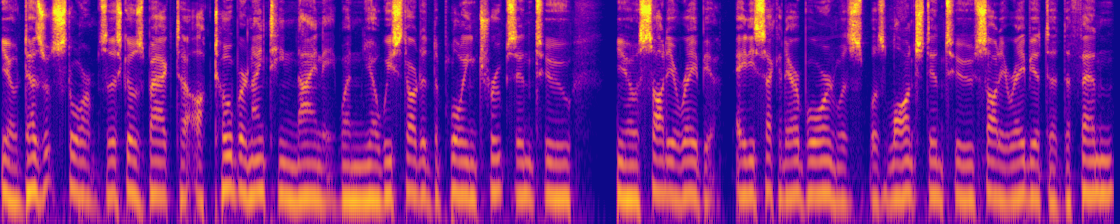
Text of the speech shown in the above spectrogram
you know Desert Storm, so this goes back to October 1990 when you know we started deploying troops into you know Saudi Arabia. 82nd Airborne was was launched into Saudi Arabia to defend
